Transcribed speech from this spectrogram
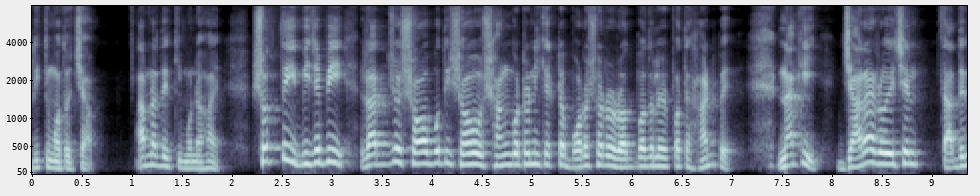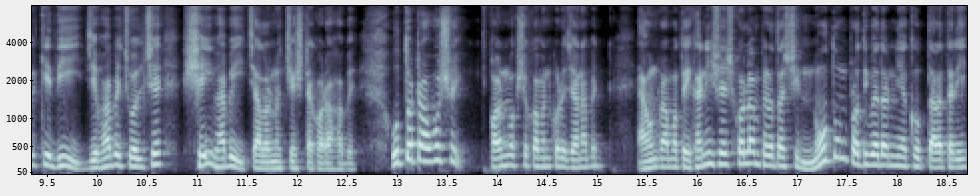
রীতিমতো চাপ। আপনাদের কি মনে হয়? সত্যিই বিজেপি রাজ্য সভাপতি সহ সাংগঠনিক একটা বড়সড় রদবদলের পথে হাঁটবে? নাকি যারা রয়েছেন তাদেরকে দিই যেভাবে চলছে সেইভাবেই চালানোর চেষ্টা করা হবে? উত্তরটা অবশ্যই কমেন্ট বক্সে কমেন্ট করে জানাবেন। এখনকার মতো এখানেই শেষ করলাম। ফেরত আসছি নতুন প্রতিবেদন নিয়ে। খুব তাড়াতাড়ি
